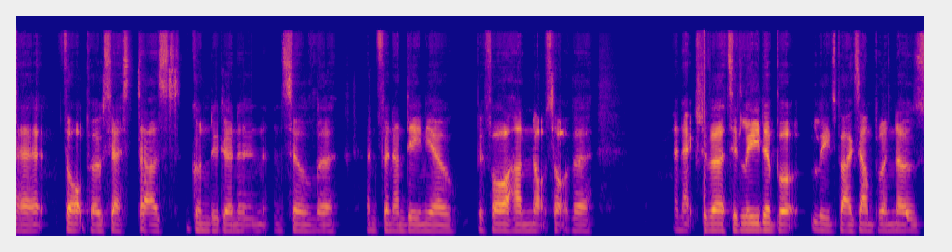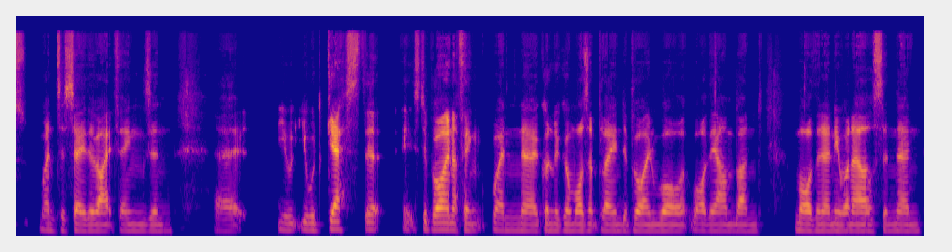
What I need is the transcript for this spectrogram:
uh, thought process as Gundogan and, and Silva and Fernandinho beforehand, not sort of a an extroverted leader, but leads by example and knows when to say the right things. And uh, you you would guess that it's De Bruyne. I think when uh, Gundogan wasn't playing, De Bruyne wore wore the armband more than anyone else. And then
